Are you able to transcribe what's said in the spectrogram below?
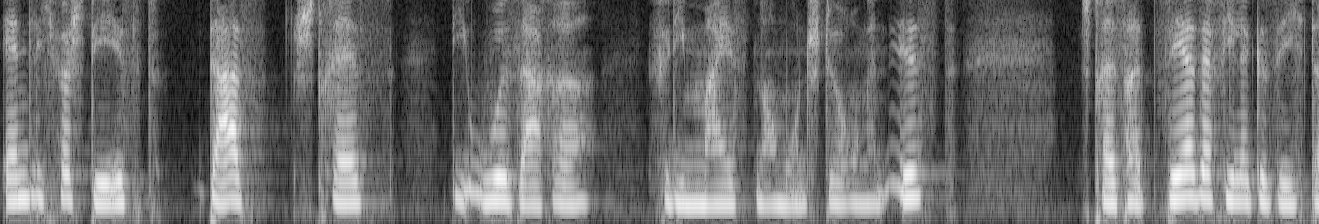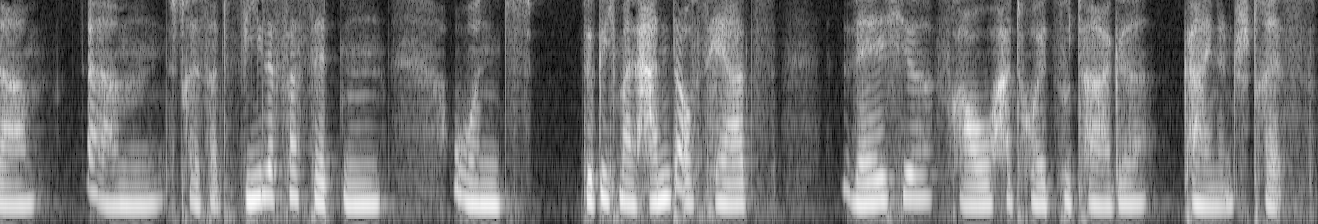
endlich verstehst, dass Stress die Ursache für die meisten Hormonstörungen ist. Stress hat sehr, sehr viele Gesichter. Ähm, Stress hat viele Facetten und wirklich mal Hand aufs Herz. Welche Frau hat heutzutage keinen Stress?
